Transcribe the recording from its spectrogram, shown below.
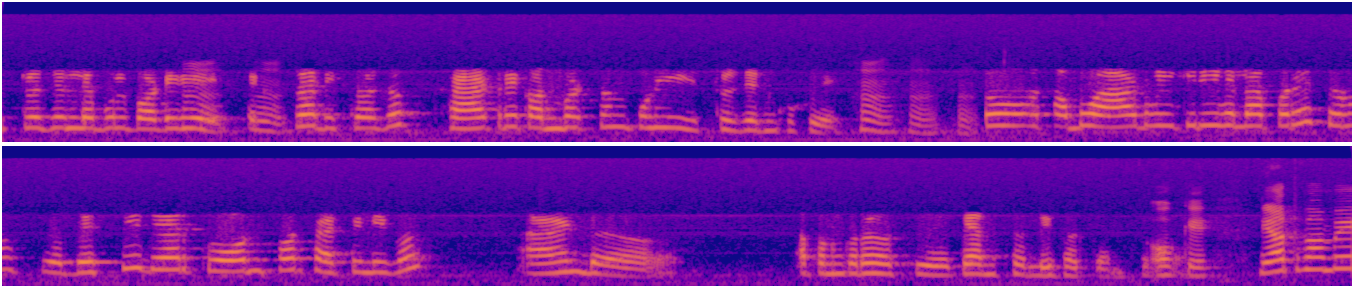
ଇଷ୍ଟ୍ରୋଜେନ୍ ଲେବୁଲ୍ ବଡିରେ ଏକ୍ସଟ୍ରା ବିକଜ୍ ଅଫ୍ ଫ୍ୟାଟ୍ରେ କନଭର୍ସନ୍ ପୁଣି ଇଷ୍ଟ୍ରୋଜେନ୍ କୁ ହୁଏ ତ ସବୁ ଆଡ୍ ହେଇକିରି ହେଲା ପରେ ତେଣୁ ବେଶୀ they are prone for fatty liver and আপনক ক্যান্সার লহতন ওকে ইয়াতমা মে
